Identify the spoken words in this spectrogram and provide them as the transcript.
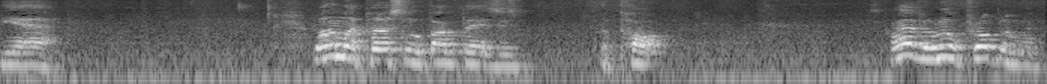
Yeah. One of my personal bugbears is the pot. I have a real problem with,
